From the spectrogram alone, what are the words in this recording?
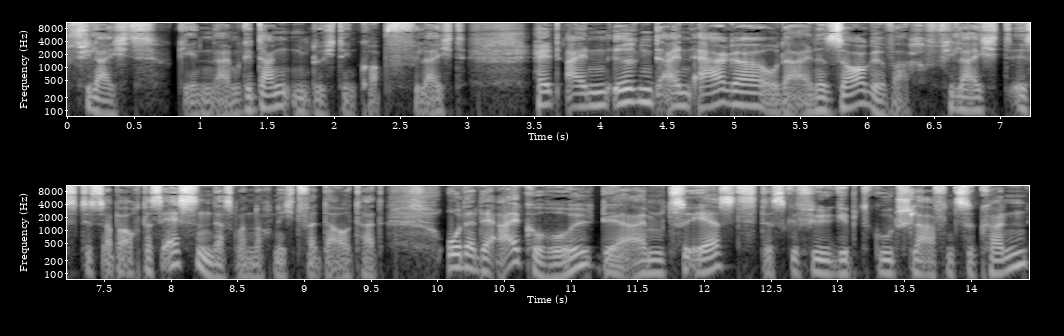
Vielleicht gehen einem Gedanken durch den Kopf, vielleicht hält einen irgendein Ärger oder eine Sorge wach, vielleicht ist es aber auch das Essen, das man noch nicht verdaut hat, oder der Alkohol, der einem zuerst das Gefühl gibt, gut schlafen zu können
